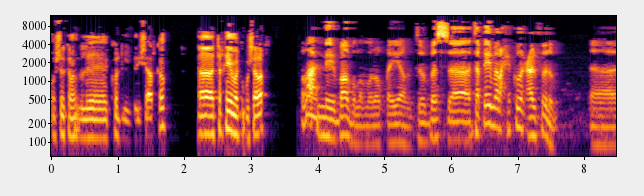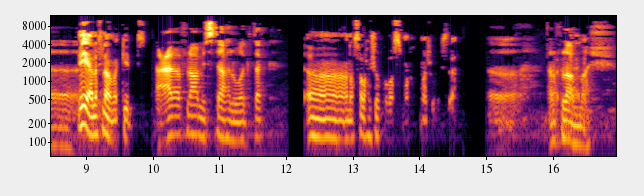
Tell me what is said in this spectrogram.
وشكرا لكل اللي شاركوا. آه تقييمك أبو شرف؟ والله إني بظلم ولو قيمته بس آه تقييمي راح يكون على الفيلم. آه إيه على الأفلام أكيد. على افلام يستاهل وقتك. آه أنا صراحة اشوفه بصمه ما اشوفه يستاهل. آه الأفلام ماشي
